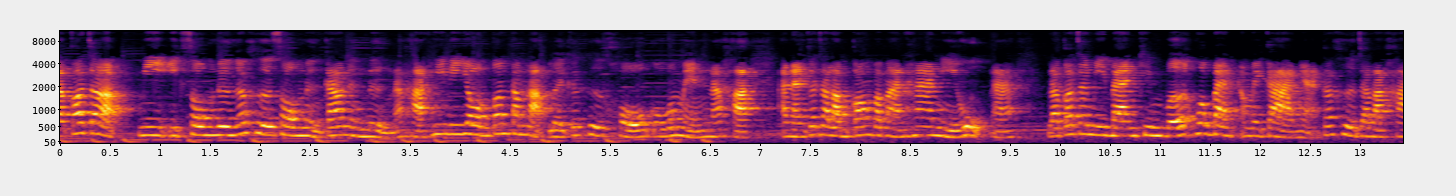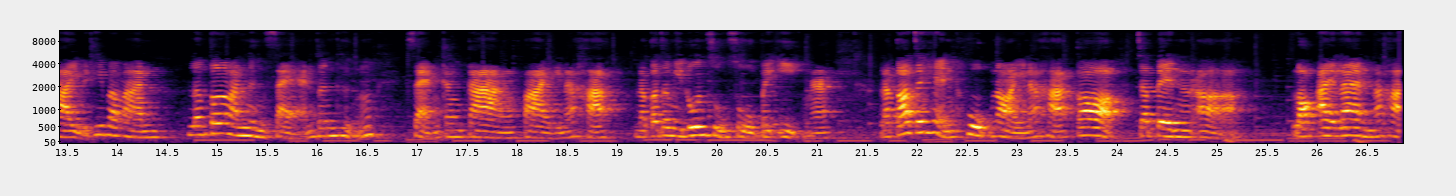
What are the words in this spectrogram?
แล้วก็จะมีอีกทรงหนึ่งก็คือทรง 1911 นะคะ ที่นิยมต้นตำรับเลยก็คือ Cold Government นะคะ อันนั้นก็จะลำกล้องประมาณ 5 นิ้วนะ แล้วก็จะมีแบรนด์คิมเบอร์พวกแบรนด์อเมริกาเนี่ย ก็คือจะราคาอยู่ที่ประมาณ เริ่มต้นประมาณ1 0 0 0 0แสนจนถึงแสนกลางๆไปนะคะ แล้วก็จะมีรุ่นสูงๆไปอีกนะ แล้วก็จะเห็นถูกหน่อยนะคะ ก็จะเป็นล็อกไอแลนด์นะคะ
